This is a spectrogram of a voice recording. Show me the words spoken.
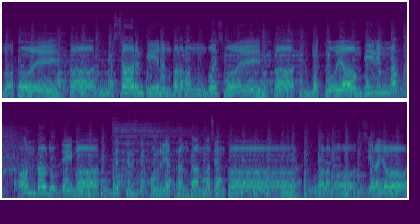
nuo koittaa. Saaren pienen valamon vois voittaa. Mut luja on piilinna, antaudu ei maa. Se tyrskyt hurjat rantaa masentaa. Valamo siellä jo,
